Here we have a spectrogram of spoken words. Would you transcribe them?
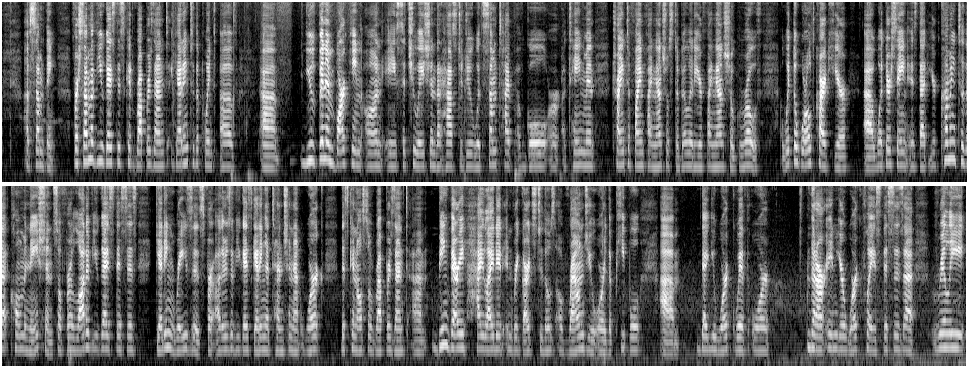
of something. For some of you guys, this could represent getting to the point of uh, you've been embarking on a situation that has to do with some type of goal or attainment, trying to find financial stability or financial growth. With the world card here, uh, what they're saying is that you're coming to that culmination. So for a lot of you guys, this is getting raises. For others of you guys, getting attention at work. This can also represent um, being very highlighted in regards to those around you or the people um, that you work with or that are in your workplace. This is a really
